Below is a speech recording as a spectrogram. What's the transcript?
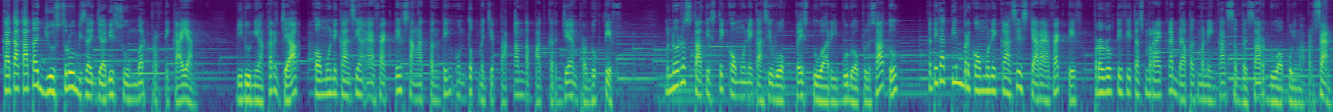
kata-kata justru bisa jadi sumber pertikaian. Di dunia kerja, komunikasi yang efektif sangat penting untuk menciptakan tempat kerja yang produktif. Menurut statistik komunikasi workplace 2021, Ketika tim berkomunikasi secara efektif, produktivitas mereka dapat meningkat sebesar 25%.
